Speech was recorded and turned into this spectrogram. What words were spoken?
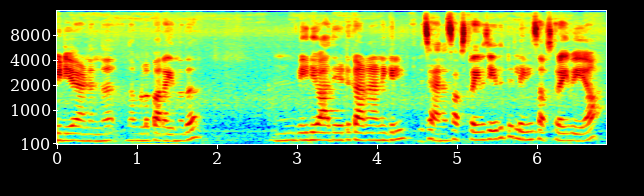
വീഡിയോ ആണെന്ന് നമ്മൾ പറയുന്നത്. വീഡിയോ ആദ്യമായിട്ട് കാണുകയാണെങ്കിൽ ചാനൽ സബ്സ്ക്രൈബ് ചെയ്തിട്ടില്ലെങ്കിൽ സബ്സ്ക്രൈബ് ചെയ്യുക.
